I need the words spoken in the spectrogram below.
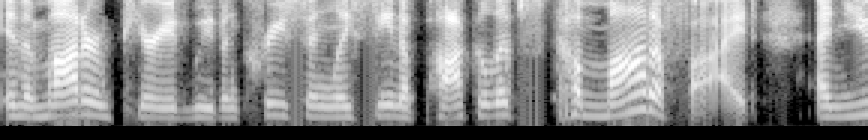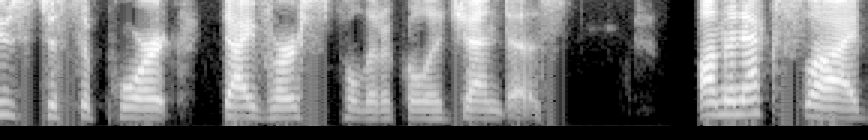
In the modern period, we've increasingly seen Apocalypse commodified and used to support diverse political agendas. On the next slide,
